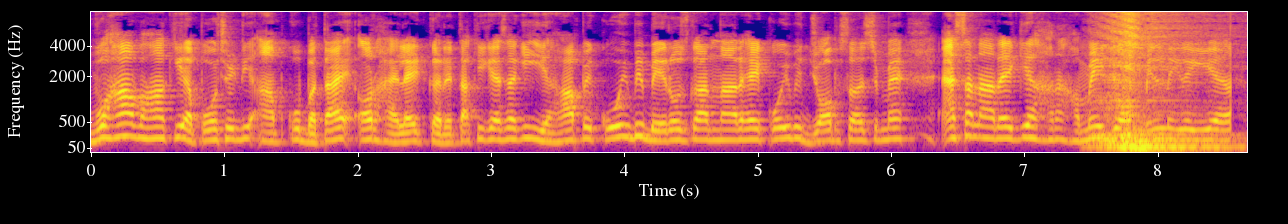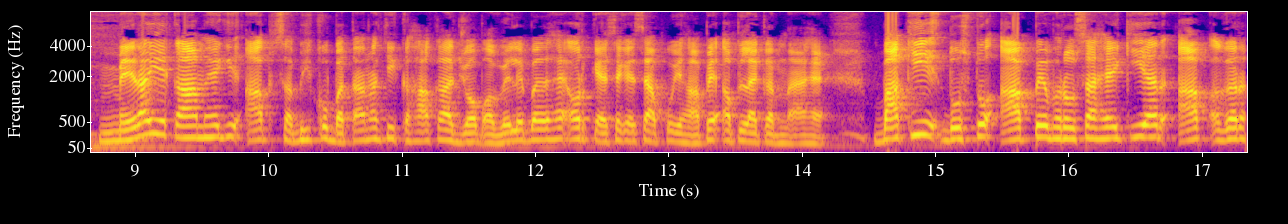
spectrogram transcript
वहाँ वहाँ की अपॉर्चुनिटी आपको बताए और हाईलाइट करे, ताकि कैसा कि यहाँ पे कोई भी बेरोजगार ना रहे, कोई भी जॉब सर्च में ऐसा ना रहे कि हमें जॉब मिल नहीं रही है। मेरा ये काम है कि आप सभी को बताना कि कहाँ कहाँ जॉब अवेलेबल है और कैसे कैसे आपको यहाँ पे अप्लाई करना है। बाकी दोस्तों, आप पे भरोसा है कि यार, आप अगर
